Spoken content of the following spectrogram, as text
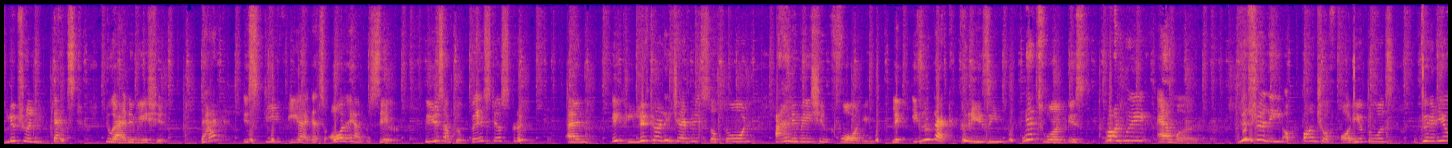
literally text to animation. That is Steve AI. That's all I have to say. You just have to paste your script and it literally generates the whole animation for you. Like, isn't that crazy? Next one is Runway ML. Literally a bunch of audio tools video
